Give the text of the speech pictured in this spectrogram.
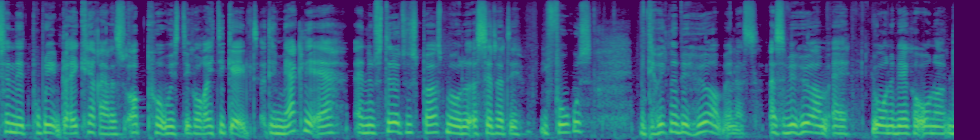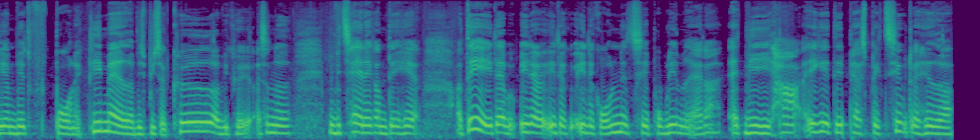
sådan et problem, der ikke kan rettes op på, hvis det går rigtig galt. Og det mærkelige er, at nu stiller du spørgsmålet og sætter det i fokus, men det er jo ikke noget, vi hører om ellers. Altså vi hører om, at jorden virker under lige om lidt på grund af klimaet, og vi spiser kød, og vi kører, og sådan noget, men vi taler ikke om det her. Og det er et af, et af, et af, et af grundene til problemet er der, at vi har ikke det perspektiv, der hedder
